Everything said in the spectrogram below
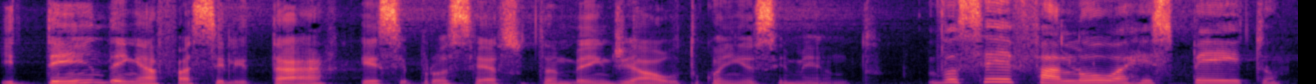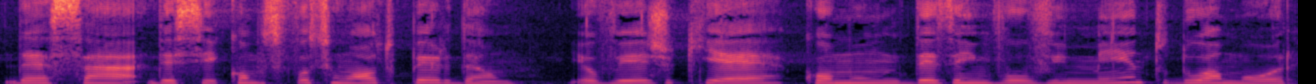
e tendem a facilitar esse processo também de autoconhecimento. Você falou a respeito dessa desse como se fosse um auto perdão. Eu vejo que é como um desenvolvimento do amor.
